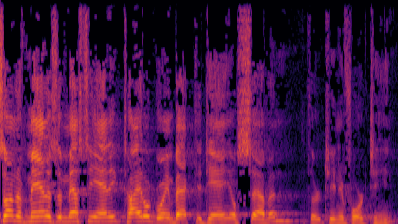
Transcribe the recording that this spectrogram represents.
Son of Man is a messianic title going back to Daniel 7 13 and 14.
